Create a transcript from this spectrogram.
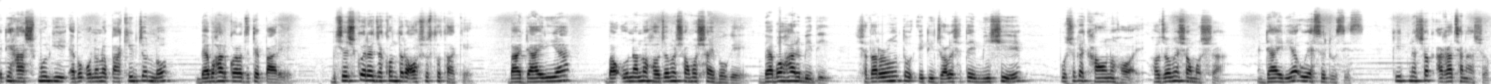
এটি হাঁস মুরগি এবং অন্যান্য পাখির জন্য ব্যবহার করা যেতে পারে, বিশেষ করে যখন তারা অসুস্থ থাকে বা ডায়রিয়া বা অন্যান্য হজমের সমস্যায় ভোগে। ব্যবহার বিধি সাধারণত এটি জলের সাথে মিশিয়ে পশুকে খাওয়ানো হয়। হজমের সমস্যা, ডায়রিয়া ও অ্যাসিডোসিস, কীটনাশক, আগাছানাশক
